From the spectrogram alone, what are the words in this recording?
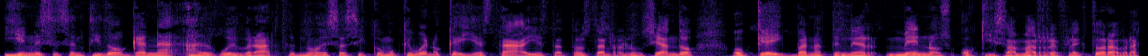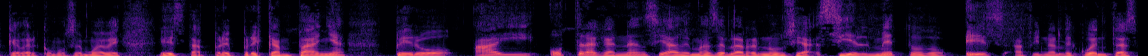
y en ese sentido gana algo Ebrard, no es así como que, bueno, ok, ya está, ahí está, todos están renunciando, ok, van a tener menos o quizá más reflector, habrá que ver cómo se mueve esta pre-pre-campaña, pero hay otra ganancia además de la renuncia, si el método es, a final de cuentas,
